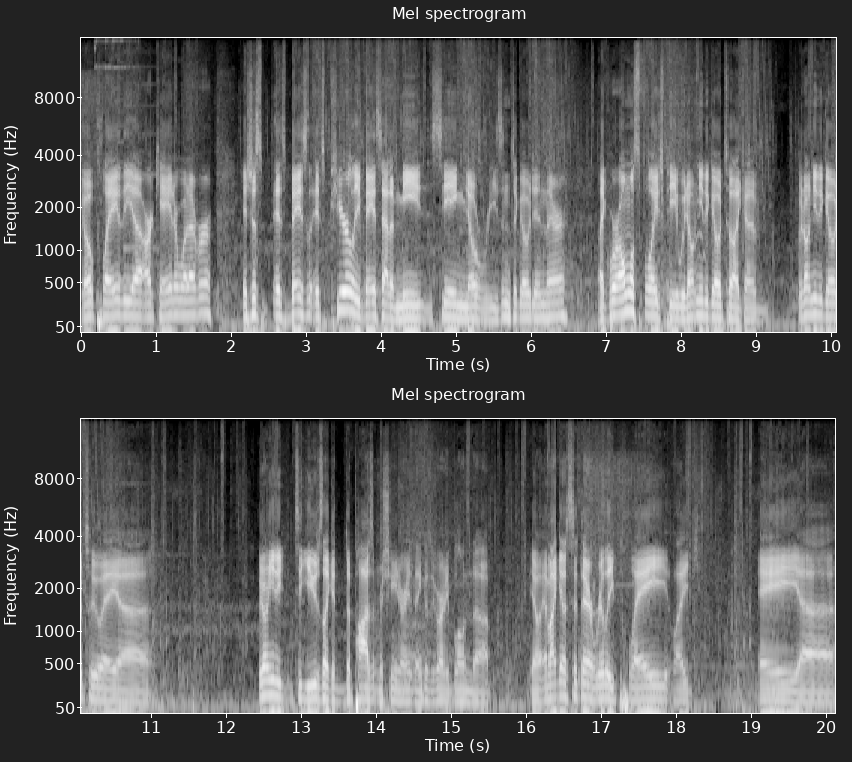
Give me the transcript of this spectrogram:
go play the uh, arcade or whatever. It's just it's basically it's purely based out of me seeing no reason to go in there. Like we're almost full HP. We don't need to go to like a. We don't need to go to a. Uh, we don't need to use like a deposit machine or anything because we've already blown it up. You know, am I gonna sit there and really play like a uh,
